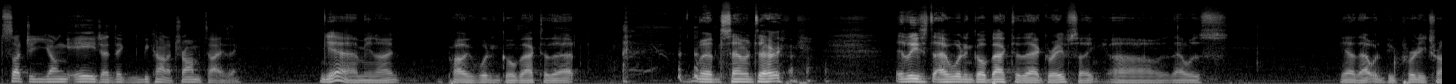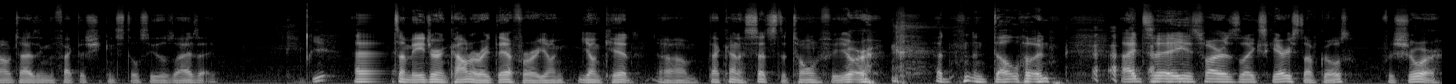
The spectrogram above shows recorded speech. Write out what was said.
such a young age, I think, would be kind of traumatizing. Yeah, I mean, I probably wouldn't go back to that cemetery. At least I wouldn't go back to that gravesite. Uh, that was, yeah, that would be pretty traumatizing. The fact that she can still see those eyes. I, Yeah. That's a major encounter right there for a young young kid. Um, that kind of sets the tone for your adulthood. I'd say, as far as like scary stuff goes, for sure.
